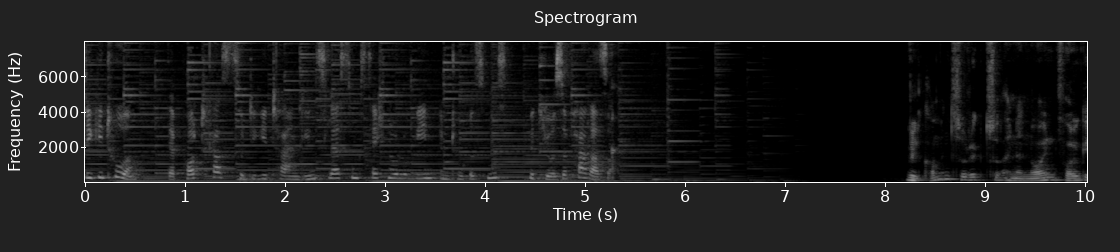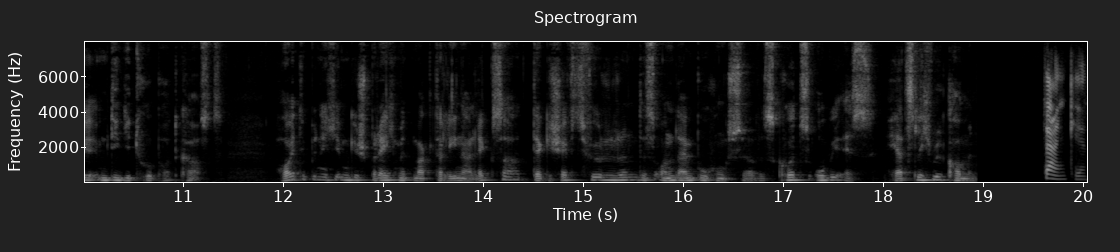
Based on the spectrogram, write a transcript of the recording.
Digitour, der Podcast zu digitalen Dienstleistungstechnologien im Tourismus mit Josef Harasser. Willkommen zurück zu einer neuen Folge im Digitour Podcast. Heute bin ich im Gespräch mit Magdalena Lexa, der Geschäftsführerin des Online-Buchungsservice, kurz OBS. Herzlich willkommen. Danke.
